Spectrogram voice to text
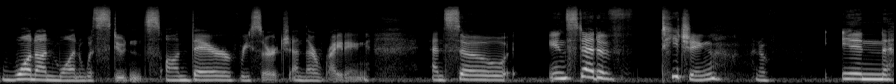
one on one with students on their research and their writing. And so instead of teaching in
